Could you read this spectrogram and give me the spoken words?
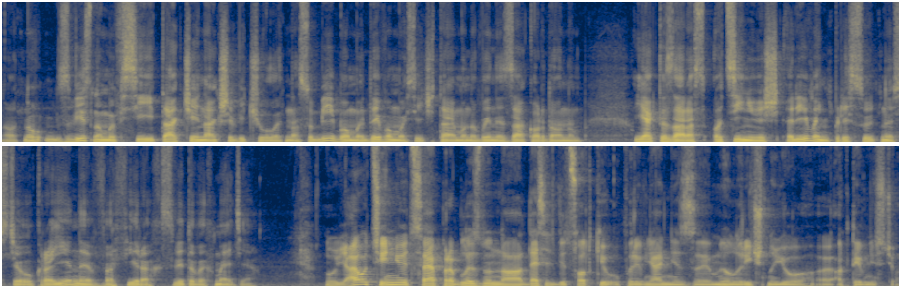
От, ну, звісно, ми всі так чи інакше відчули на собі, бо ми дивимося і читаємо новини за кордоном. Як ти зараз оцінюєш рівень присутності України в ефірах світових медіа? Ну, я оцінюю це приблизно на 10% у порівнянні з минулорічною е, активністю.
